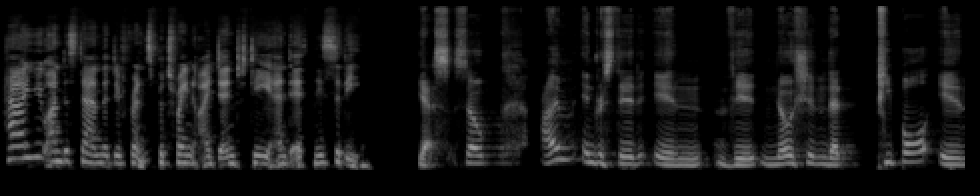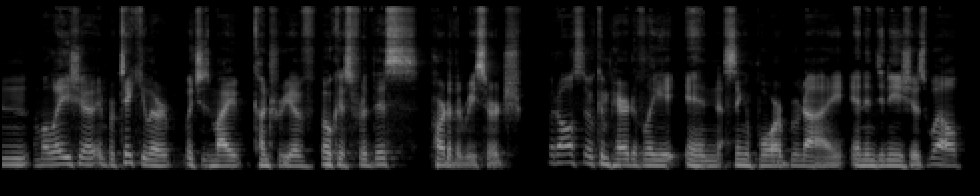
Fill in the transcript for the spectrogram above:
how you understand the difference between identity and ethnicity. Yes. So I'm interested in the notion that people in Malaysia, in particular, which is my country of focus for this part of the research, but also comparatively in Singapore, Brunei, and Indonesia as well,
